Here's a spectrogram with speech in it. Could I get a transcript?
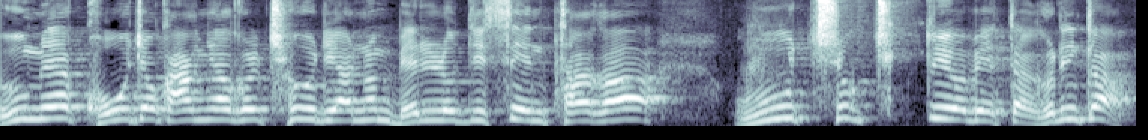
음의 고조 강약을 처리하는 멜로디 센터가 우측 측두엽에 있다. 그러니까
